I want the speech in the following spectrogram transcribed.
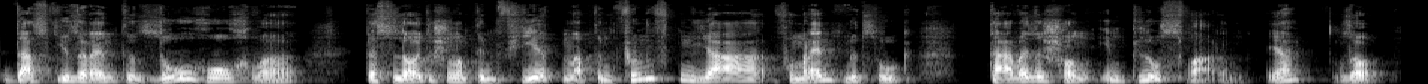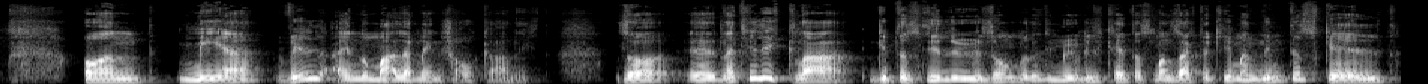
dass diese Rente so hoch war, dass Leute schon ab dem vierten, ab dem fünften Jahr vom Rentenbezug teilweise schon im Plus waren, ja, so. Und mehr will ein normaler Mensch auch gar nicht. So, äh, natürlich, klar, gibt es die Lösung oder die Möglichkeit, dass man sagt, okay, man nimmt das Geld,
